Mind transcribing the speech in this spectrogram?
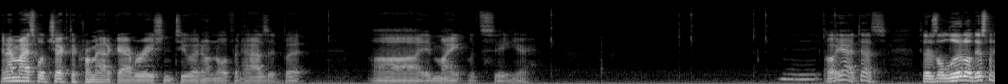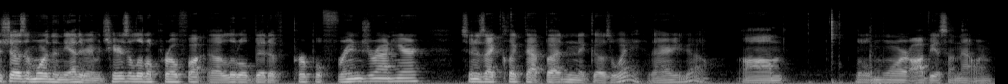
And I might as well check the chromatic aberration too. I don't know if it has it, but uh, it might. Let's see here. Oh yeah, it does. So there's a little, this one shows it more than the other image. Here's a little profile, a little bit of purple fringe around here. As soon as I click that button, it goes away. There you go. Um, a little more obvious on that one.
